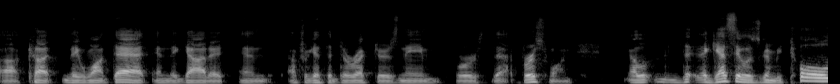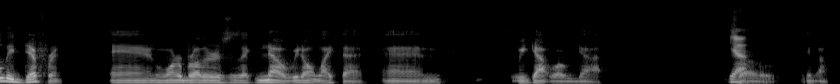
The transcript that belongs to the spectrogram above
uh cut. They want that, and they got it. And I forget the director's name for that first one. I, I guess it was going to be totally different, and Warner Brothers is like, no, we don't like that, and we got what we got. yeah, So, you know.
